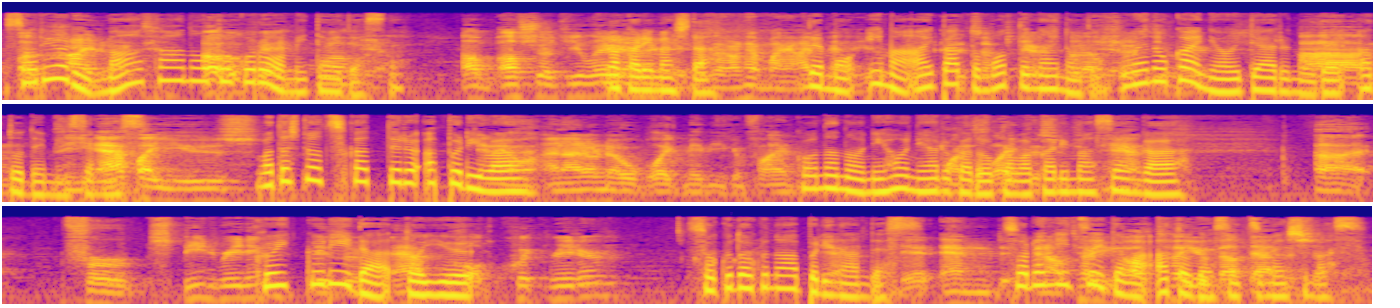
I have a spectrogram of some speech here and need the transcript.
それよりマーカーのところを見たいですね。わかりました。でも今 iPad 持ってないので上の階に置いてあるので後で見せます。私の使ってるアプリはこんなの日本にあるかどうか分かりませんがクイックリーダーという速読のアプリなんです。それについては後で説明します。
